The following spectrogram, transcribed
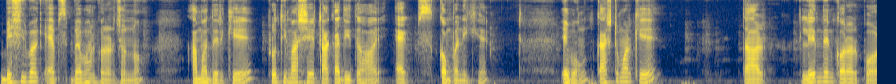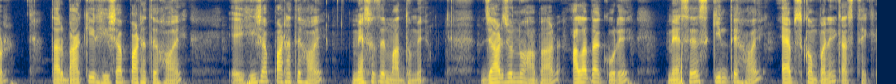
বেশিরভাগ অ্যাপস ব্যবহার করার জন্য আমাদেরকে প্রতি মাসে টাকা দিতে হয় অ্যাপস কোম্পানিকে এবং কাস্টমারকে তার লেনদেন করার পর তার বাকির হিসাব পাঠাতে হয়। এই হিসাব পাঠাতে হয় মেসেজের মাধ্যমে, যার জন্য আবার আলাদা করে মেসেজ কিনতে হয় অ্যাপস কোম্পানির কাছ থেকে।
